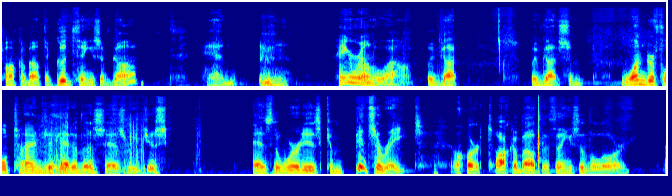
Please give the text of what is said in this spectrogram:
talk about the good things of God and hang around a while. We've got we've got some wonderful times ahead of us as we just as the word is compensate or talk about the things of the Lord.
